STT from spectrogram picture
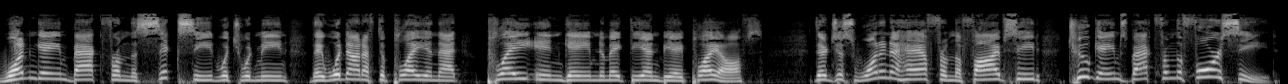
one game back from the sixth seed, which would mean they would not have to play in that play in game to make the NBA playoffs. They're just one and a half from the five seed, two games back from the four seed.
